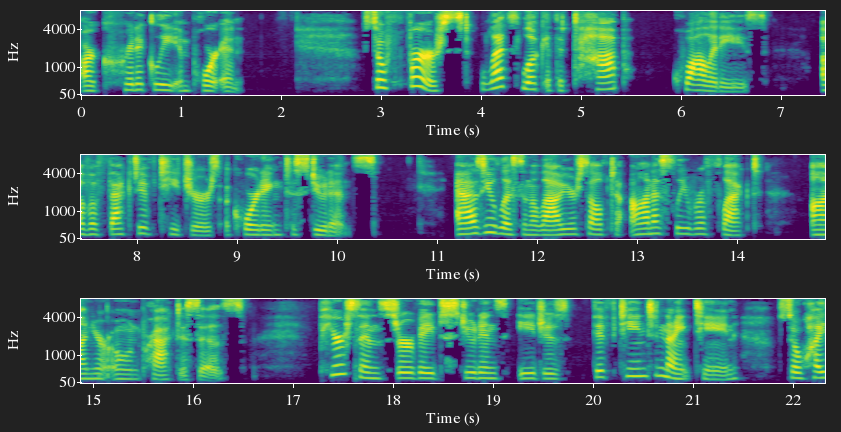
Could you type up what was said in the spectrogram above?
are critically important. So, first, let's look at the top qualities of effective teachers according to students. As you listen, allow yourself to honestly reflect on your own practices. Pearson surveyed students ages 15 to 19, so high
